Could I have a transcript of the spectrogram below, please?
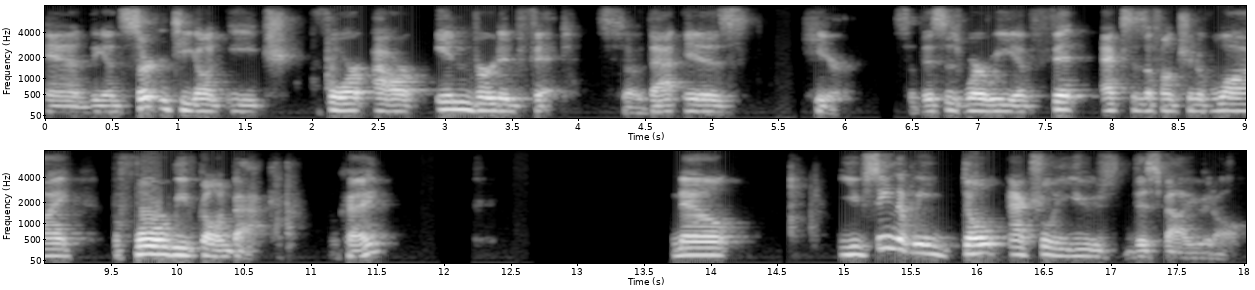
and the uncertainty on each for our inverted fit. So that is here. So this is where we have fit x as a function of y before we've gone back, okay? Now, you've seen that we don't actually use this value at all.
